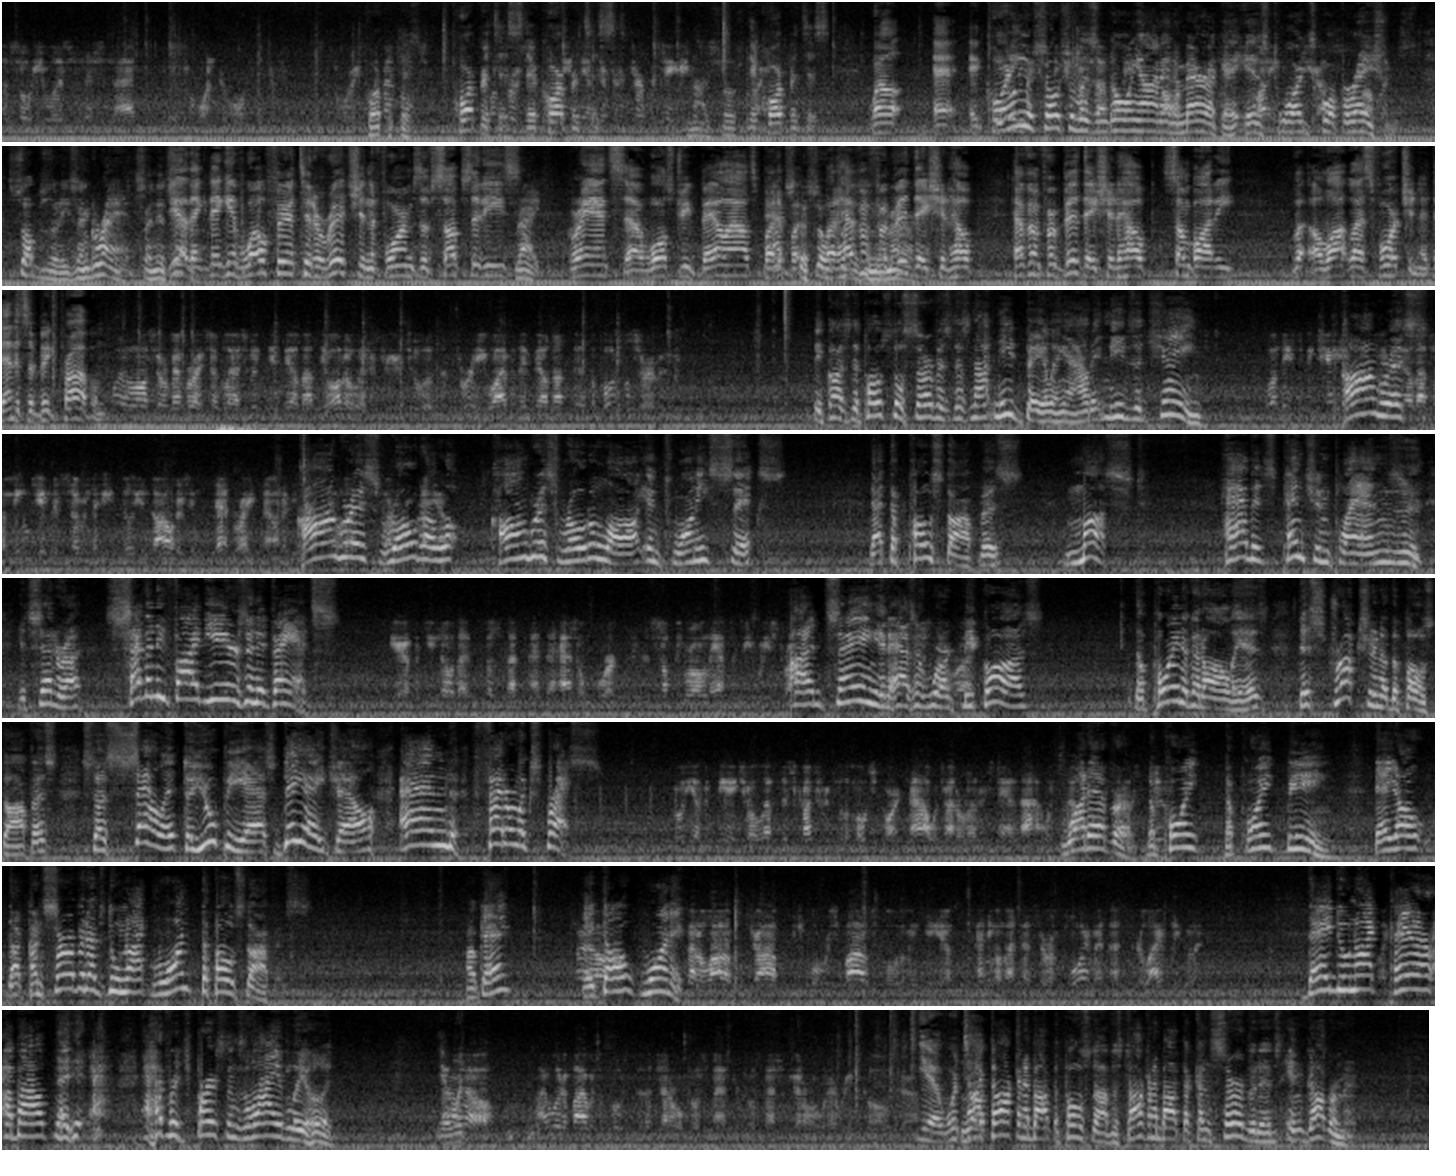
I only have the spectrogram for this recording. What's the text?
a socialist and this and that. You wonder all these different stories. Corporatists. Corporatists. They're One they corporatists. have different interpretations. Not social. They're corporatists. Well, uh, The according only socialism going on in America is towards corporations, subsidies and grants, and it's yeah, they, they give welfare to the rich in the forms of subsidies, right. grants, uh, Wall Street bailouts. But but, but heaven forbid they should help. Heaven forbid they should help somebody a lot less fortunate. Then it's a big problem. Well, also remember I said last week they bailed out the auto industry, or two of the three. Why haven't they bailed out the, the postal service? Because the postal service does not need bailing out; it needs a change. Well, it needs to be changed. Congress- out the mean game. There's seven to eight billion dollars in debt right now. and if you- Congress wrote a law. Congress wrote a law in 26 that the post office must have its pension plans, etc., 75 years in advance. Yeah, but you know that that, that, that hasn't worked. There's something wrong. They have to be restructured. I'm saying it hasn't worked because the point of it all is destruction of the post office to sell it to UPS, DHL, and Federal Express. well, yeah, but DHL left this country for the most part now, which I don't understand that. Whatever. The point the point being they don't the conservatives do not want the post office. Okay? They Well, don't want it. They've got a lot of job people responsible. I mean, you know, depending on that, that's their employment, that's their livelihood. They do not care about the average person's livelihood. Yeah, I don't we're, know. I would if I was a, post, a general postmaster, postmaster general, whatever he's called. Uh, yeah, we're Not talking. talking about the post office, talking about the conservatives in government.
